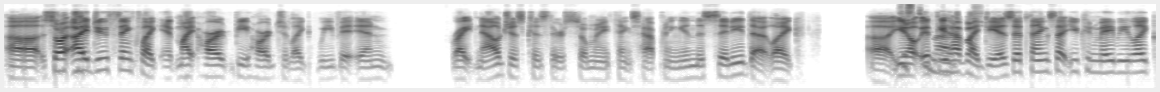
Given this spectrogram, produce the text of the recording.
Uh, so I, do think like it might hard be hard to like weave it in right now just because there's so many things happening in the city that like uh, you Just know if you have ideas of things that you can maybe like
